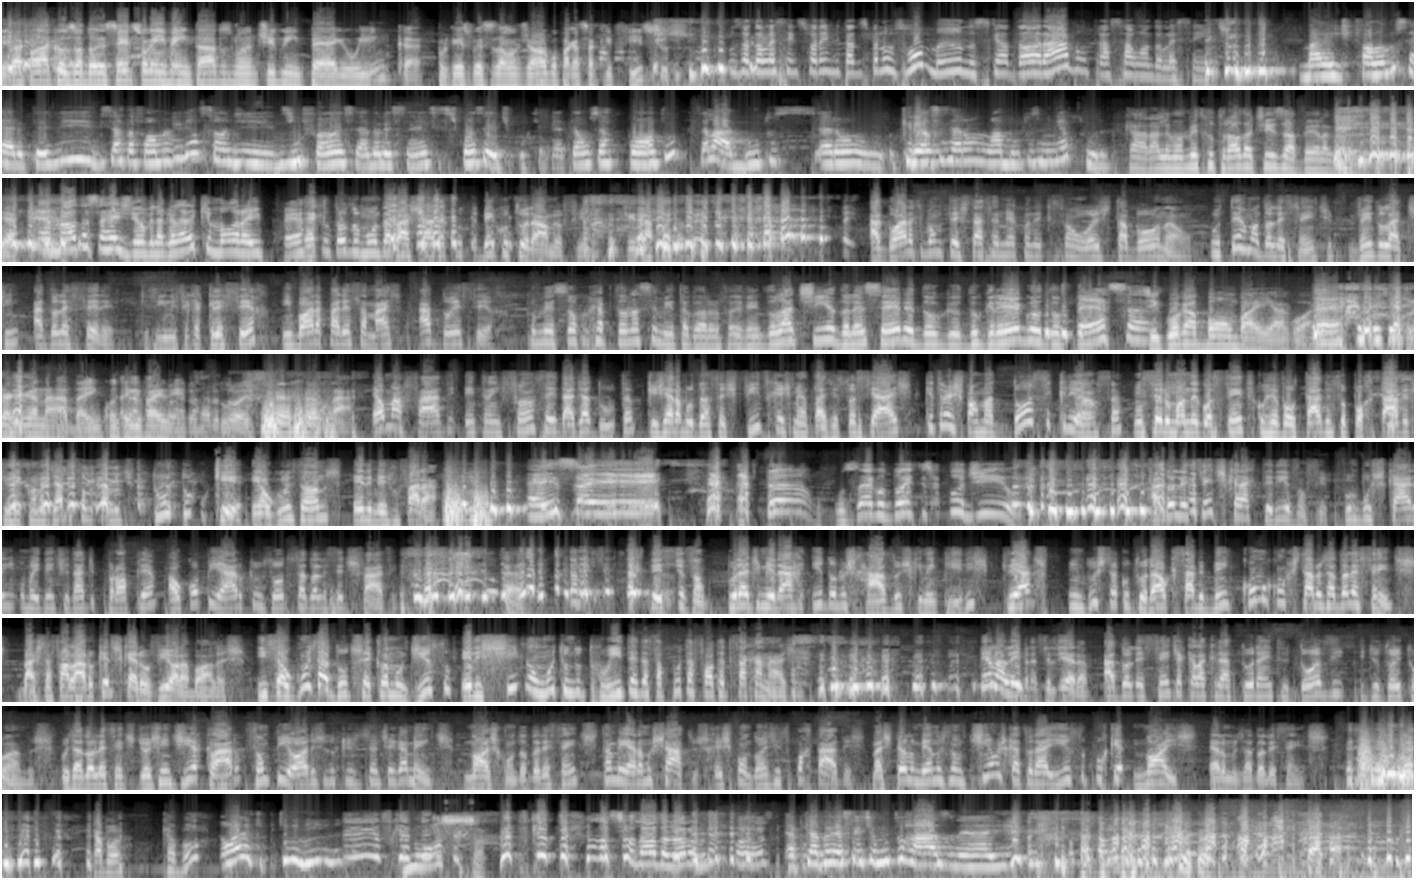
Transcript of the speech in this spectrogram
Ele vai falar que os adolescentes foram inventados no antigo Império Inca, porque eles precisavam de algo para sacrifícios. Os adolescentes foram inventados pelos romanos, que adoravam traçar um adolescente. Mas falando sério, teve, de certa forma, uma invenção de, de infância, adolescência, esses conceitos, porque até um certo ponto, sei lá, adultos eram. crianças eram adultos em miniatura. Caralho, é momento cultural da tia Isabela agora. é mal dessa região, velho. A galera que mora aí perto. É que todo mundo da Baixada é cu- bem cultural, meu filho. Quem tá falando Agora que vamos testar se a minha conexão hoje tá boa ou não. O termo adolescente vem do latim adolescere, que significa crescer, embora pareça mais adoecer. Começou com o Capitão Nascimento agora, não foi? Vem do latim, adolescente, do, do grego, do persa. Segura a bomba aí agora. Segura a granada aí enquanto ele vai lendo. 02. Vamos lá. É uma fase entre a infância e a idade adulta que gera mudanças físicas, mentais e sociais que transforma a doce criança num ser humano egocêntrico, revoltado, insuportável que reclama de absolutamente tudo o que, em alguns anos, ele mesmo fará. É isso aí! Então, o 02 explodiu. Adolescentes caracterizam-se por buscarem uma identidade própria ao copiar o que os outros adolescentes fazem. Também se caracterizam por admirar ídolos rasos, que nem Pires, criados por uma indústria cultural que sabe bem como conquistar os adolescentes. Basta falar o que eles querem ouvir, ora bolas. E se alguns adultos reclamam disso, eles xingam muito no Twitter dessa puta falta de sacanagem. Pela lei brasileira, adolescente é aquela criatura entre 12 e 18 anos. Os adolescentes de hoje em dia, claro, são piores do que os de antigamente. Nós, quando adolescentes, também éramos chatos, respondões insuportáveis. Mas pelo menos não tínhamos que aturar isso porque nós éramos adolescentes. Acabou. Acabou? Olha que pequenininho, né? É, eu fiquei até, Nossa! fiquei até emocionado agora. Essa. É porque adolescente é muito raso, né? Aí.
